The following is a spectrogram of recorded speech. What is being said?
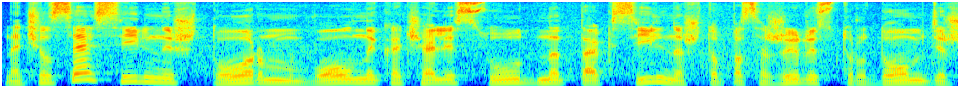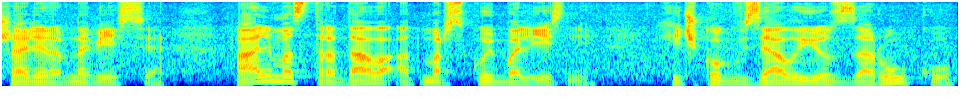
Начался сильный шторм, волны качали судно так сильно, что пассажиры с трудом держали равновесие. Альма страдала от морской болезни. Хичкок взял ее за руку,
